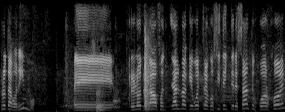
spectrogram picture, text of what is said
protagonismo. Eh, sí. Por el otro lado, Fuente Alba, que muestra cosita interesante, un jugador joven,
